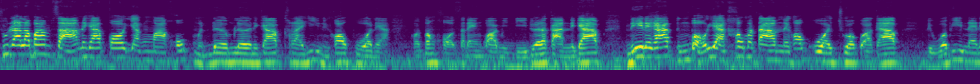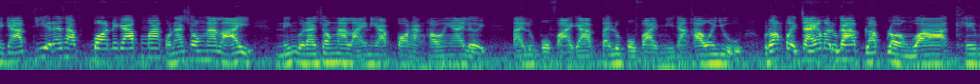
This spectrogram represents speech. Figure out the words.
ชุดอัลบั้ม3นะครับก็ยังมาครบเหมือนเดิมเลยนะครับใครที่อยู่ในครอบครัวเนี่ยก็ต้องขอแสดงความยินดีด้วยแล้วกันนะครับนี่นะครับถึงบอกว่าอยากเข้ามาตามในครอบครัวชัวร์กว่าครับหรือว่าพี่ในนะครับที่รัฐฟุตบอลนะครับมากกว่าหน้าช่องหน้าไลน์เน้นกว่าหน้าช่องหน้าไลน์นะครับก็ทางเข้าง่ายๆเลย ใต้รูปโปรไฟล์ครับใต้รูปโปรไฟล์มีทางเข้าให้อยู่ลองเปิดใจเข้ามาดูครับ รับรองว่าเข้ม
